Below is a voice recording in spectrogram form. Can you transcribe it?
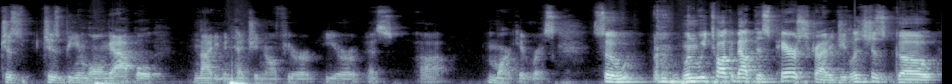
just just being long Apple, not even hedging off your your uh, market risk. So when we talk about this pair strategy, let's just go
